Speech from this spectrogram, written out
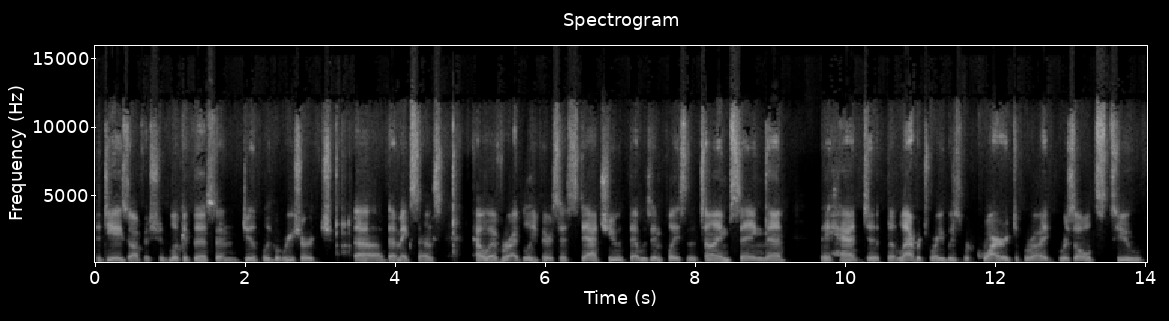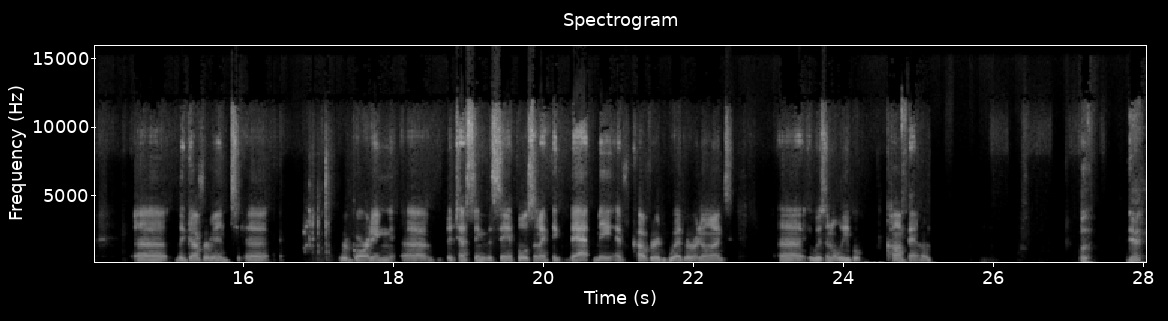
the DA's office should look at this and do the legal research. Uh, that makes sense. However, I believe there's a statute that was in place at the time saying that they had to, the laboratory was required to provide results to uh, the government uh, regarding uh, the testing of the samples. And I think that may have covered whether or not uh, it was an illegal compound. Well, there,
